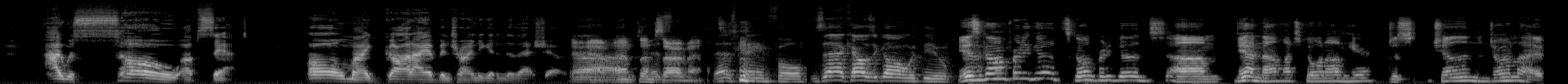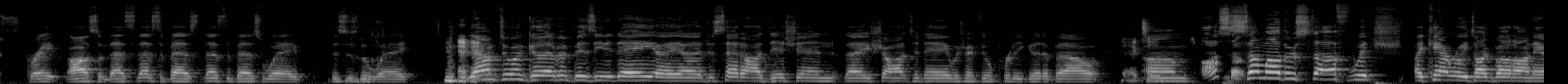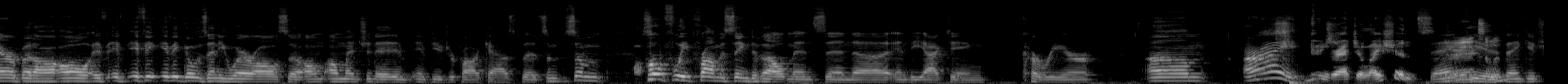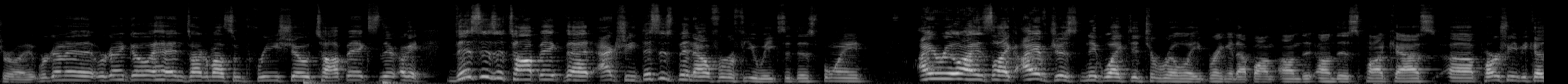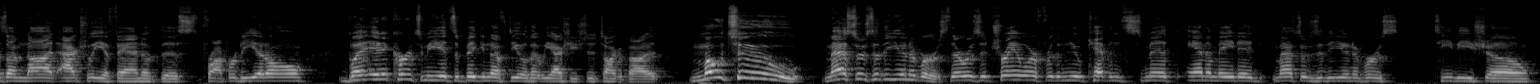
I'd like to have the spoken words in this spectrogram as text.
I was so upset. Oh my god, I have been trying to get into that show. Yeah, Ah, I'm, I'm sorry, man. That's painful. Zach, how's it going with you? It's going pretty good. It's going pretty good. Um, yeah, not much going on here. Just chilling, enjoy life. Great, awesome. That's that's the best. That's the best way. This is the way. yeah, I'm doing good. I've been busy today. I uh, just had an audition that I shot today, which I feel pretty good about. Excellent. Um, Awesome. some other stuff which I can't really talk about on air, but I'll, I'll if, if, if, it, if it goes anywhere, also I'll, I'll mention it in, in future podcasts. But some some Awesome. hopefully promising developments in uh, in the acting career. Um, all right. Congratulations. Thank Very you, excellent. thank you, Troy. We're gonna we're gonna go ahead and talk about some pre-show topics. There, okay. This is a topic that actually this has been out for a few weeks at this point. I realize like I have just neglected to really bring it up on on the on this podcast, uh, partially because I'm not actually a fan of this property at all. But it occurred to me it's a big enough deal that we actually should talk about it. Motu, Masters of the Universe. There was a trailer for the new Kevin Smith animated Masters of the Universe TV show.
